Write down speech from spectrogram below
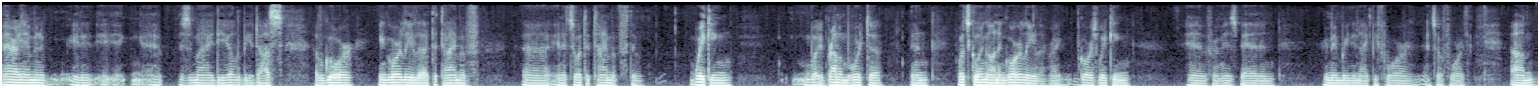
There I am in a, a, in this is my ideal to be a das of Gaur in Gaur Lila at the time of uh, and it's so at the time of the waking what Brahma Muhurta and what's going on in Gaur Lila, right? Gaur's waking uh, from his bed and remembering the night before and, and so forth. Um,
